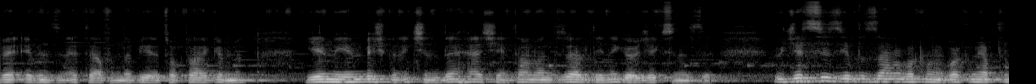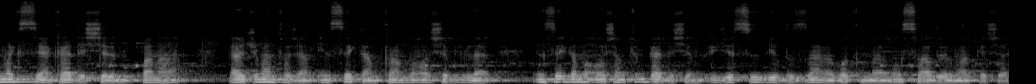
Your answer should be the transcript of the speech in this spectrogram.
ve evinizin etrafında bir yere toprağa gömün. 20-25 gün içinde her şeyin tamamen düzeldiğini göreceksinizdir. Ücretsiz yıldızlama bakımı, bakım yaptırmak isteyen kardeşlerim bana Ercüment Hocam Instagram kanalından ulaşabilirler. Instagram'dan ulaşan tüm kardeşlerim ücretsiz yıldızlama bakımlarını sağlıyorum arkadaşlar.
